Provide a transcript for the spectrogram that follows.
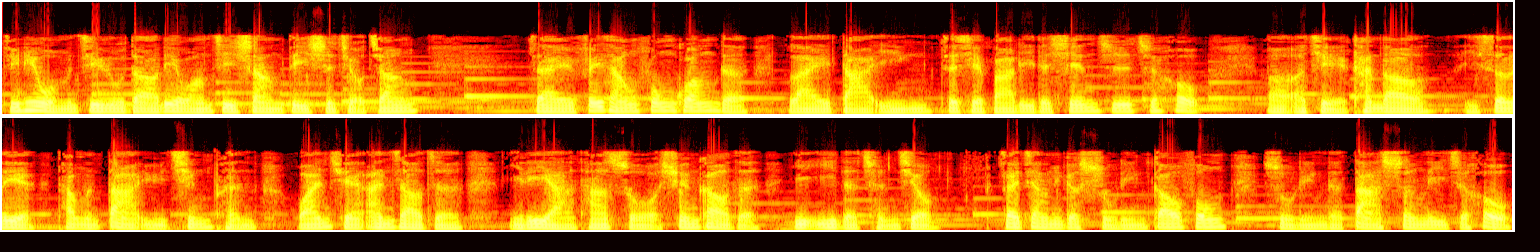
今天我们进入到列王记上第十九章，在非常风光的来打赢这些巴黎的先知之后，呃，而且看到以色列他们大雨倾盆，完全按照着以利亚他所宣告的一一的成就。在这样一个属灵高峰、属灵的大胜利之后，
